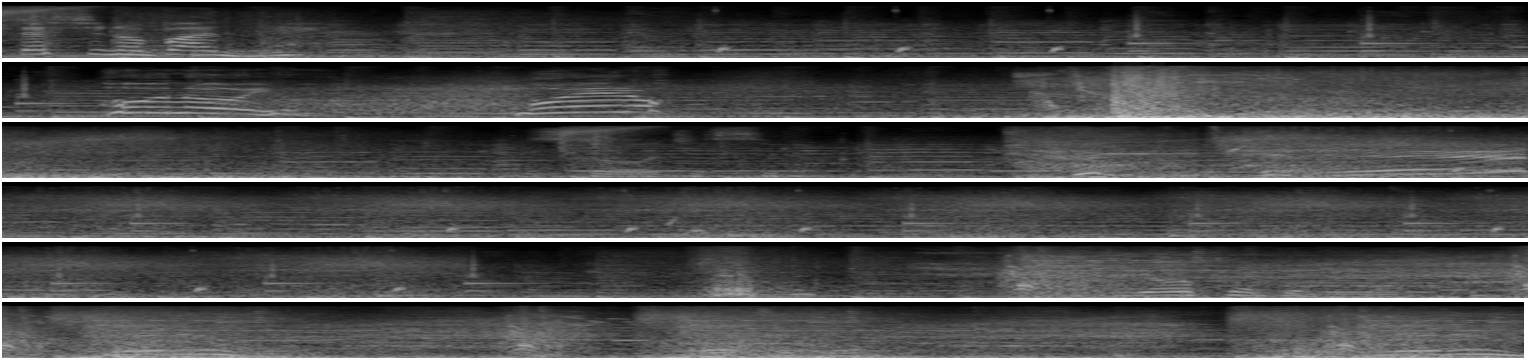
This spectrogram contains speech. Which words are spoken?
私の番ね。炎よ。燃えろ。掃除するか。よけてみなぬるいよお次はぬるいよ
